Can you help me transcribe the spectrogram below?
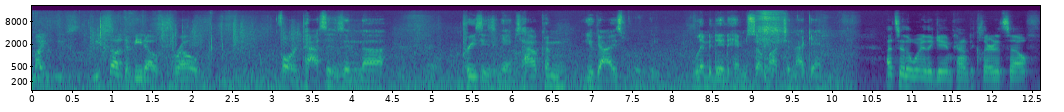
Mike, we, we saw DeVito throw forward passes in uh, preseason games. How come you guys limited him so much in that game? I'd say the way the game kind of declared itself.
